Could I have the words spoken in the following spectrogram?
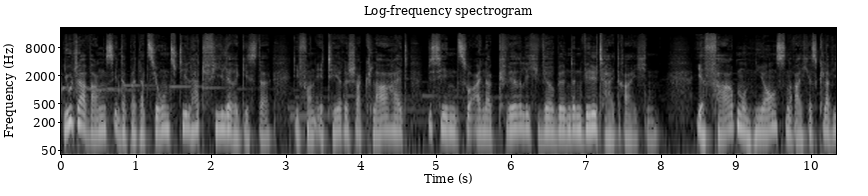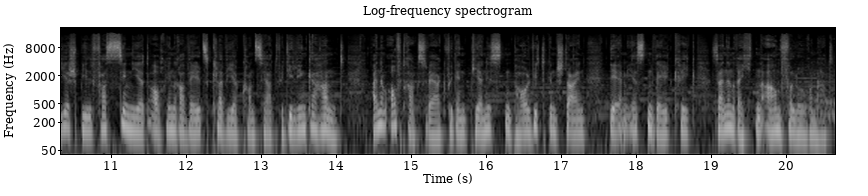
Yuja Wangs Interpretationsstil hat viele Register, die von ätherischer Klarheit bis hin zu einer quirlig wirbelnden Wildheit reichen. Ihr farben- und nuancenreiches Klavierspiel fasziniert auch in Ravels Klavierkonzert für die linke Hand, einem Auftragswerk für den Pianisten Paul Wittgenstein, der im Ersten Weltkrieg seinen rechten Arm verloren hatte.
